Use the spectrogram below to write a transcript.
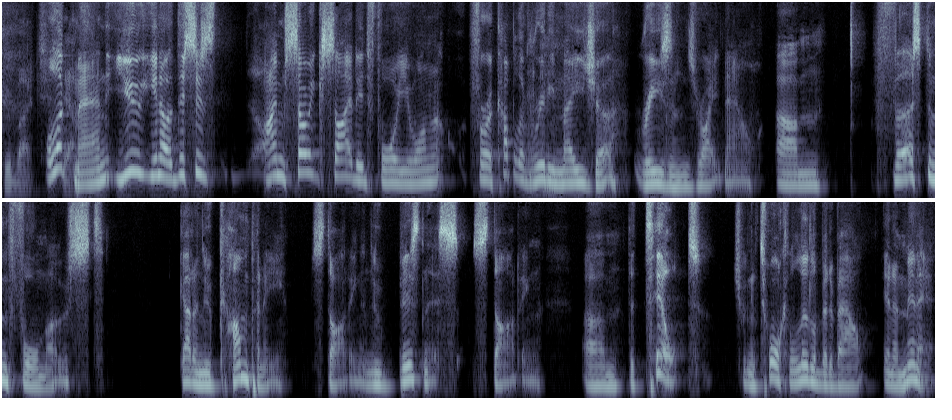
Too much. Well, look, Yes. man, you you know this is. I'm so excited for you on for a couple of really major reasons right now. Um, first and foremost, got a new company starting, a new business starting. Um, the Tilt, which we can talk a little bit about in a minute.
